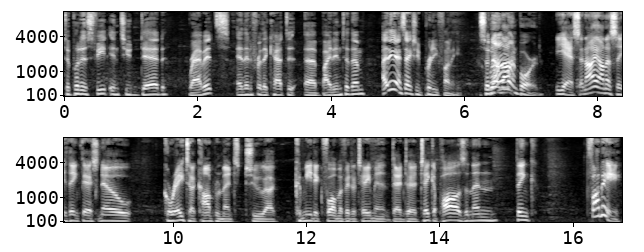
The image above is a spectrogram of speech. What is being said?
to put his feet into dead rabbits and then for the cat to uh, bite into them, I think that's actually pretty funny. So Well, now I'm not- on board. Yes, and I honestly think there's no greater compliment to a comedic form of entertainment than to take a pause and then think, funny.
